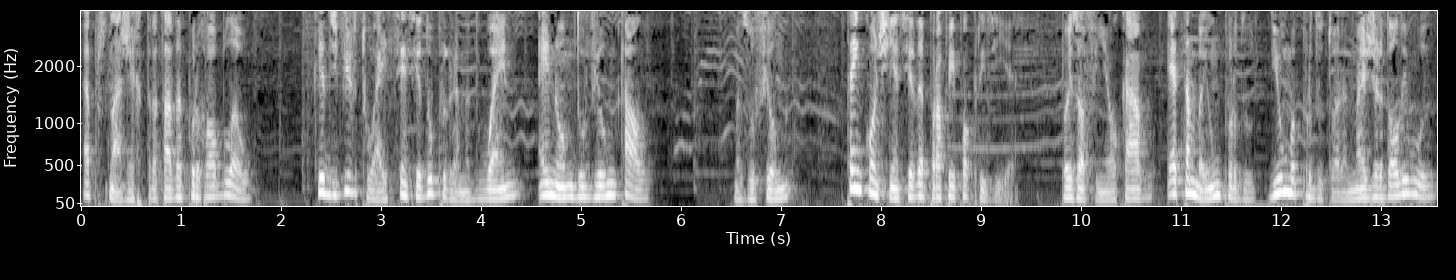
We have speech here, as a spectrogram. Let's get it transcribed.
a personagem retratada por Rob Lowe, que desvirtua a essência do programa de Wayne em nome do vil metal. Mas o filme tem consciência da própria hipocrisia, pois ao fim e ao cabo é também um produto de uma produtora major de Hollywood.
